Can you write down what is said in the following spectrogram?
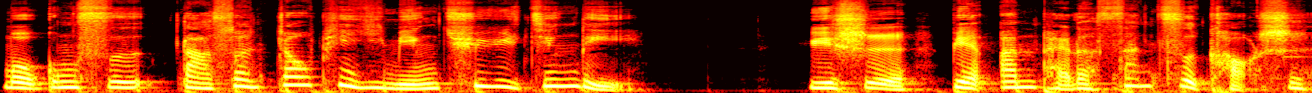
某公司打算招聘一名区域经理，于是便安排了三次考试。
